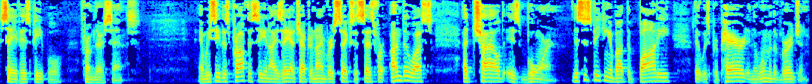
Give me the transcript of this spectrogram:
save his people from their sins. And we see this prophecy in Isaiah chapter 9, verse 6. It says, For unto us a child is born. This is speaking about the body, that was prepared in the womb of the Virgin.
